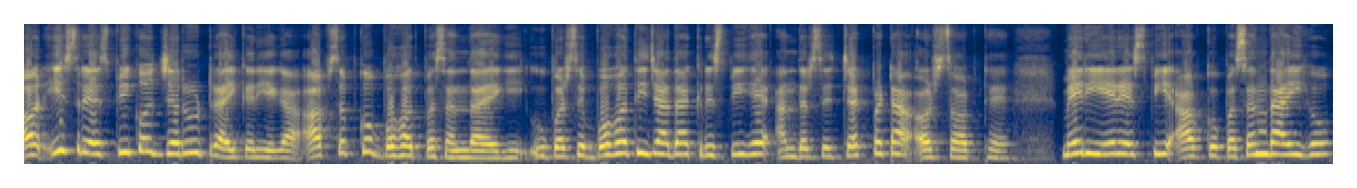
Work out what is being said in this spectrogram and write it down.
और इस रेसिपी को ज़रूर ट्राई करिएगा। आप सबको बहुत पसंद आएगी। ऊपर से बहुत ही ज़्यादा क्रिस्पी है, अंदर से चटपटा और सॉफ्ट है। मेरी ये रेसिपी आपको पसंद आई हो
